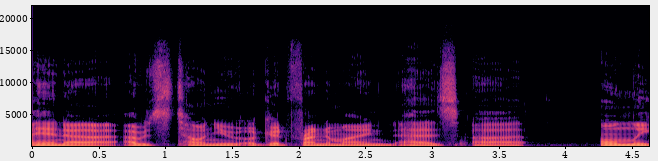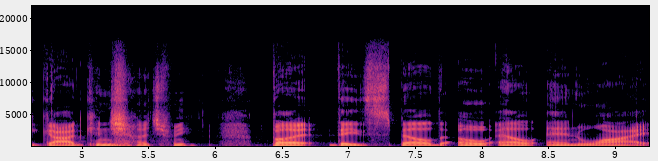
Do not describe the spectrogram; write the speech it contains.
and uh, I was telling you, a good friend of mine has uh, only God can judge me, but they spelled O L N Y.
